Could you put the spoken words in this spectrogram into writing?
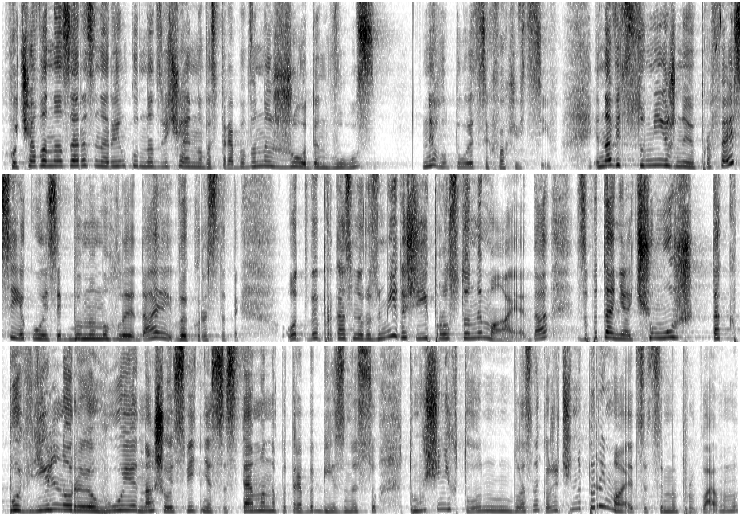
Хоча вона зараз на ринку надзвичайно востребована, жоден вуз не готує цих фахівців. І навіть суміжної професії якоїсь, якби ми могли да, використати, от ви прекрасно розумієте, що її просто немає. Да? Запитання, чому ж так повільно реагує наша освітня система на потреби бізнесу? Тому що ніхто, ну, власне кажучи, не переймається цими проблемами.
